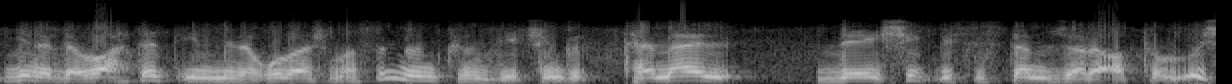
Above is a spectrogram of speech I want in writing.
yine de vahdet ilmine ulaşması mümkün değil. Çünkü temel değişik bir sistem üzere atılmış.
